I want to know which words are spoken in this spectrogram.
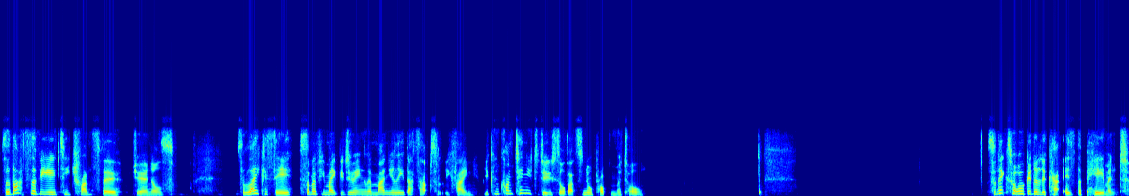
So that's the VAT transfer journals. So like I say, some of you might be doing them manually, that's absolutely fine. You can continue to do so, that's no problem at all. So next what we're going to look at is the payment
